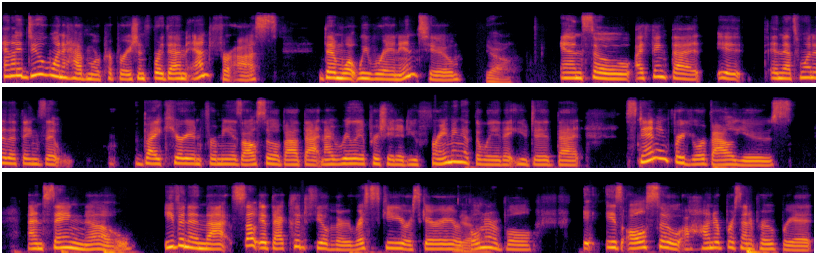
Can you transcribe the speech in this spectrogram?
and i do want to have more preparation for them and for us than what we ran into yeah. and so i think that it and that's one of the things that Bicurian for me is also about that and i really appreciated you framing it the way that you did that standing for your values and saying no even in that so if that could feel very risky or scary or Yeah. vulnerable is also 100% appropriate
